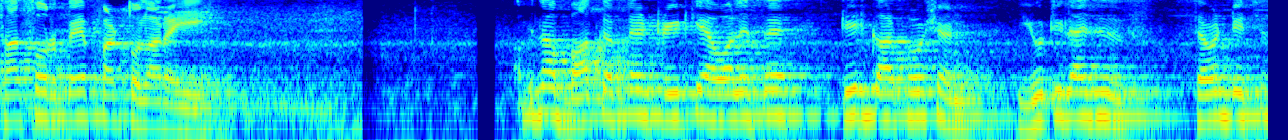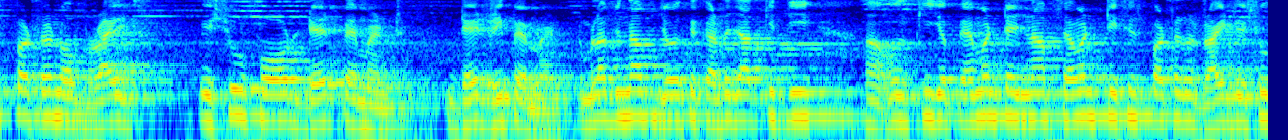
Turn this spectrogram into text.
सात सौ रुपये पर तोला रही। अब जनाब बात करते हैं ट्रीट के हवाले से। Treet corporation utilizes 76 percent of rights issue for debt payment debt repayment मतलब जनाब जो इसके कर्जजात की थी आ, उनकी जो पेमेंट है जनाब 76 परसेंट राइट इशू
